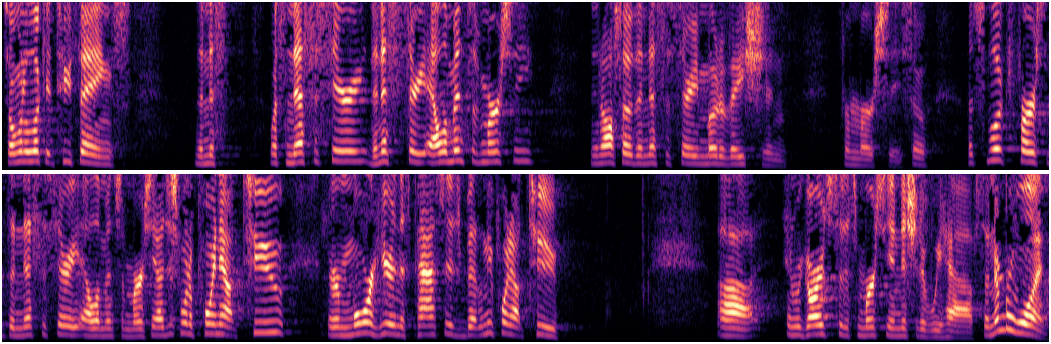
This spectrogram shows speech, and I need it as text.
So I want to look at two things. The, what's necessary, the necessary elements of mercy, and also the necessary motivation for mercy. So let's look first at the necessary elements of mercy. I just want to point out two. There are more here in this passage, but let me point out two uh, in regards to this mercy initiative we have. So, number one,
